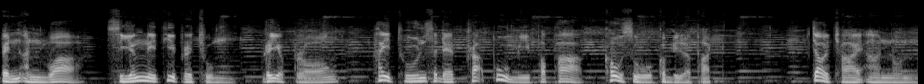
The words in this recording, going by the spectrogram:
เป็นอันว่า เสียงในที่ประชุมเรียกร้องให้ทูลเสด็จพระผู้มีพระภาคเข้าสู่กบิลพัทเจ้าชายอานนท์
